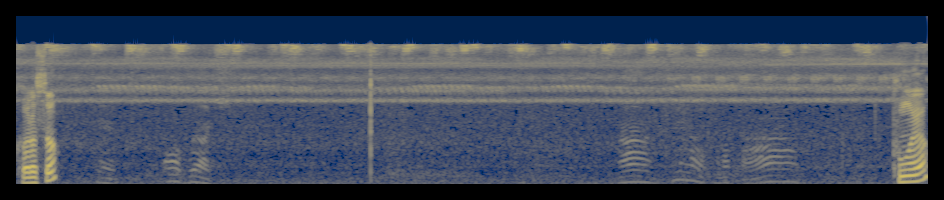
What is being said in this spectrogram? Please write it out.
걸었어? 어, 뭐야, 씨. 아, 수능나무 잡았다. 아, 붕어요?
